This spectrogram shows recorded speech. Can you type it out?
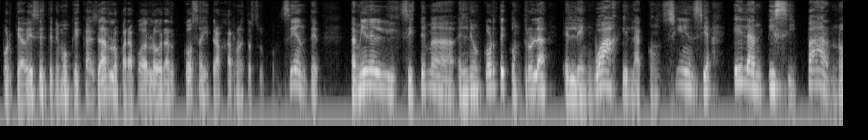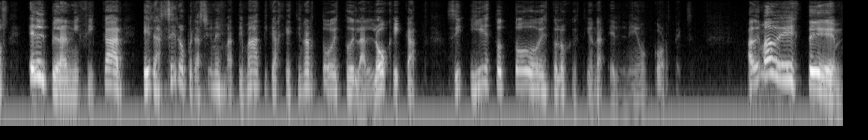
porque a veces tenemos que callarlo para poder lograr cosas y trabajar nuestro subconsciente. También el sistema, el neocorte controla el lenguaje, la conciencia, el anticiparnos, el planificar, el hacer operaciones matemáticas, gestionar todo esto de la lógica, ¿sí? Y esto, todo esto lo gestiona el neocórtex. Además de este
